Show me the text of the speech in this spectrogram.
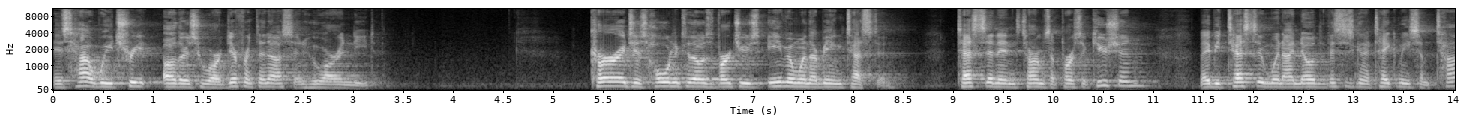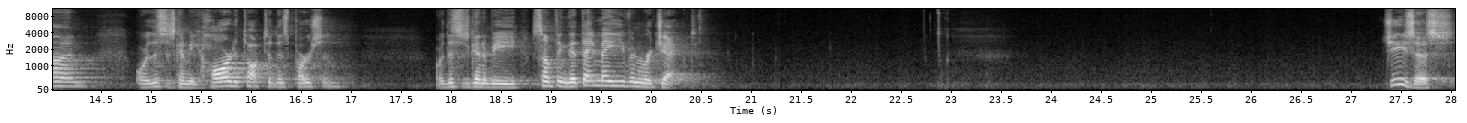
is how we treat others who are different than us and who are in need. Courage is holding to those virtues even when they're being tested. Tested in terms of persecution, maybe tested when I know that this is going to take me some time, or this is going to be hard to talk to this person, or this is going to be something that they may even reject. Jesus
